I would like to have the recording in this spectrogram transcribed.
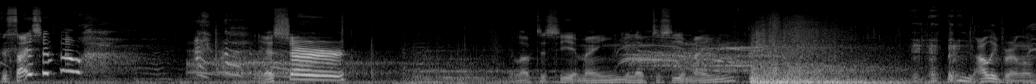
Decisive though? Yes, sir. You love to see it, man. You love to see it, man. I'll leave her alone.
